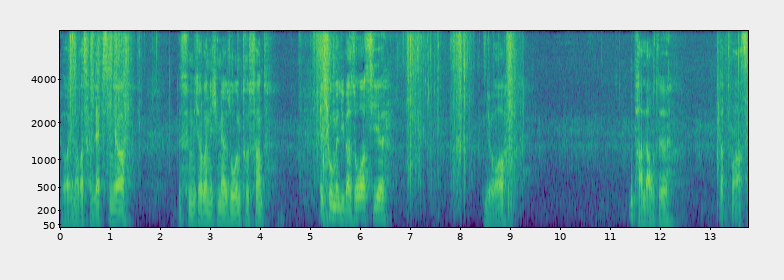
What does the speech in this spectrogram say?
Ja, noch was von letzten Jahr. Ist für mich aber nicht mehr so interessant. Ich hole mir lieber sowas hier. Ja. Ein paar Laute. Das war's.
